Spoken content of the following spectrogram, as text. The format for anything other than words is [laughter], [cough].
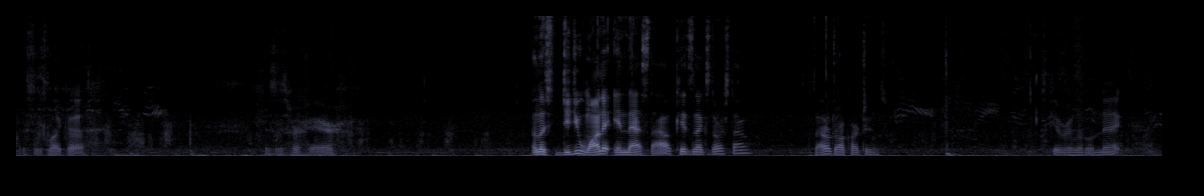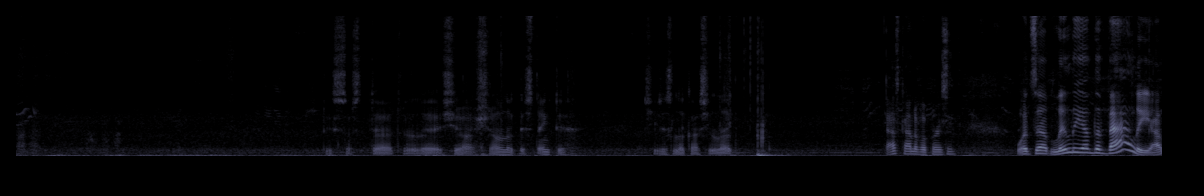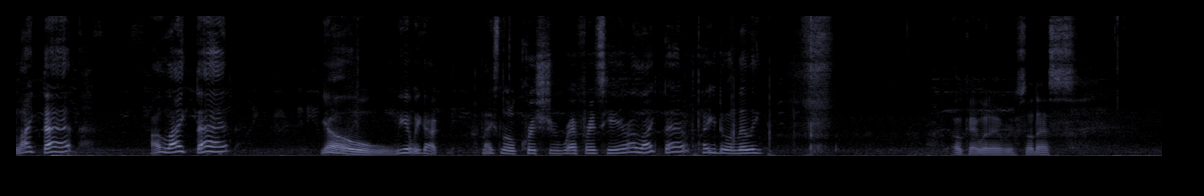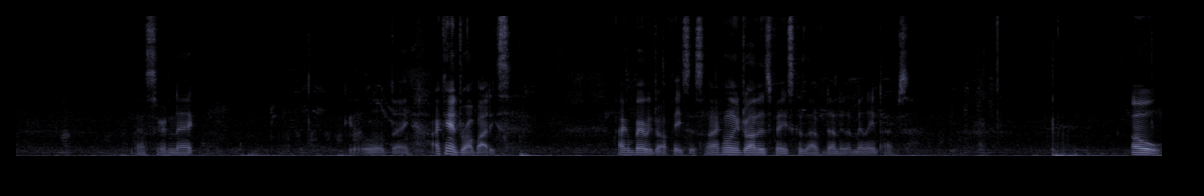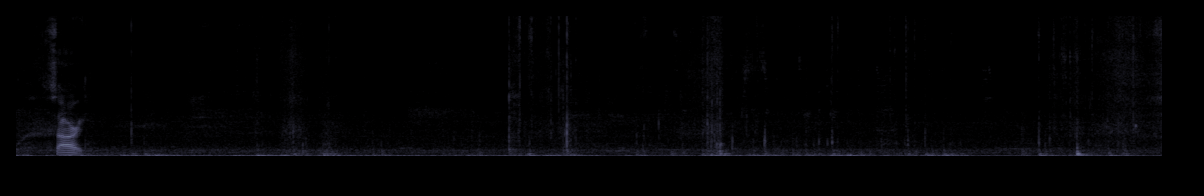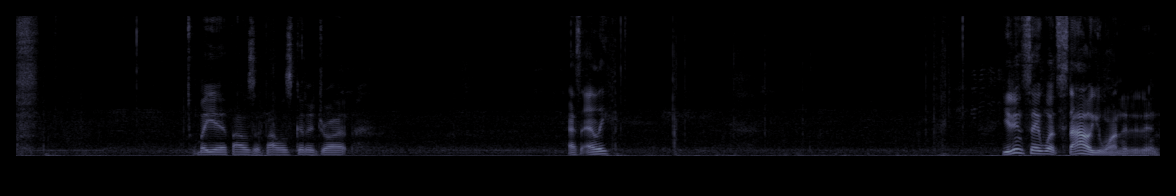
This is like a. This is her hair. Unless, did you want it in that style, Kids Next Door style? Because I don't draw cartoons. Give her a little neck. Do some stuff to the. She don't, she don't look distinctive. She just look how she look. That's kind of a person. What's up, Lily of the Valley? I like that. I like that. Yo, we we got nice little Christian reference here. I like that. How you doing, Lily? Okay, whatever. So that's that's her neck. Get a little thing. I can't draw bodies. I can barely draw faces. I can only draw this face because I've done it a million times. Oh, sorry. But yeah, if I was if I was gonna draw it as Ellie. You didn't say what style you wanted it in.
